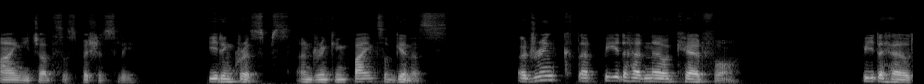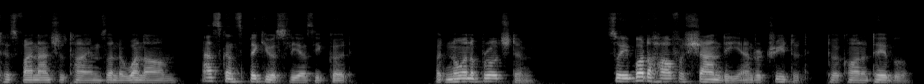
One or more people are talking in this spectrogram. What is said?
eyeing each other suspiciously, eating crisps and drinking pints of Guinness, a drink that Peter had never cared for. Peter held his Financial Times under one arm as conspicuously as he could, but no one approached him, so he bought a half of shandy and retreated to a corner table.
